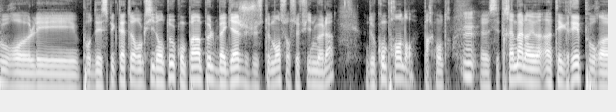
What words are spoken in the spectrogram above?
pour, euh, les, pour des spectateurs occidentaux qui n'ont pas un peu le bagage justement sur ce film-là, de comprendre par contre. Mm. c'est très mal intégré pour,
